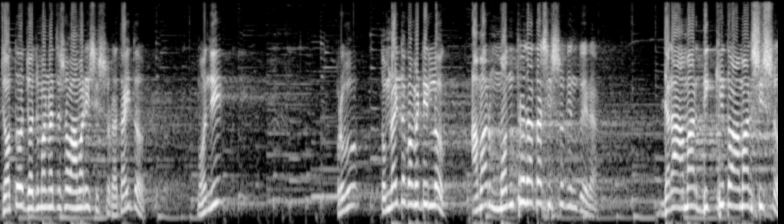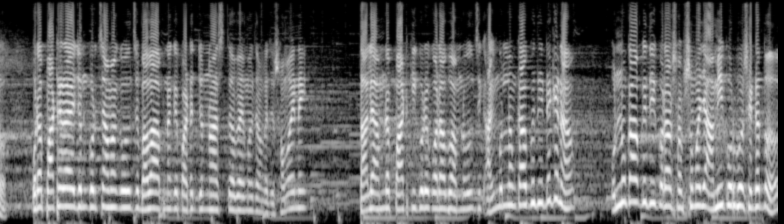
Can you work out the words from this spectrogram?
যত যজমান আছে সব আমারই শিষ্যরা, তাই তো? মোহনজি? প্রভু, তোমরাই তো কমিটির লোক। আমার মন্ত্রদাতা শিষ্য কিন্তু এরা। যারা আমার দীক্ষিত, আমার শিষ্য, ওরা পাঠের আয়োজন করছে, আমাকে বলছে, বাবা, আপনাকে পাঠের জন্য আসতে হবে। আমি বলছি, আমার কাছে সময় নেই। তাহলে আমরা পাঠ কি করে করাবো? আমরা বলছি, আমি বললাম, কাউকে দিয়ে ডেকে নাও। অন্য কাউকে দিয়ে করা সবসময় যে আমি করব সেটা তো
